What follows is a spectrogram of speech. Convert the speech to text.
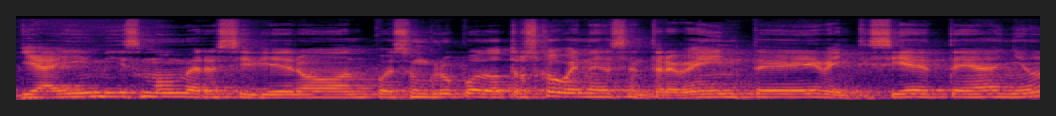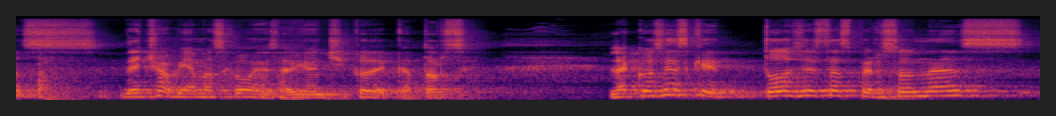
Y ahí mismo me recibieron pues un grupo de otros jóvenes entre 20, 27 años. De hecho había más jóvenes, había un chico de 14. La cosa es que todas estas personas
